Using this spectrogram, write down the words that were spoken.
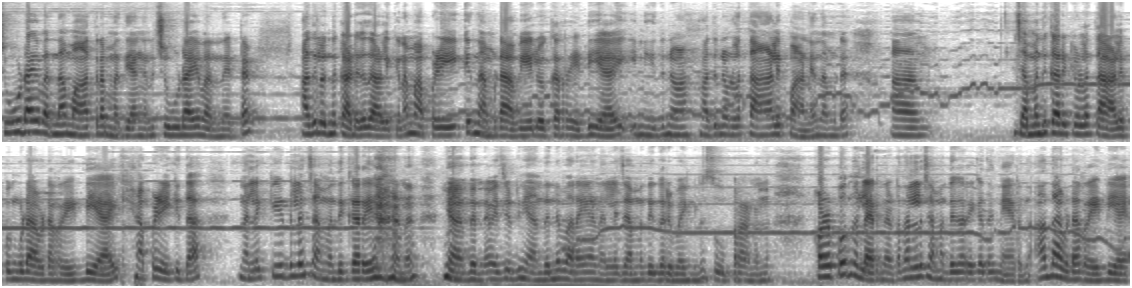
ചൂടായി വന്നാൽ മാത്രം മതി. അങ്ങനെ ചൂടായി വന്നിട്ട് അതിലൊന്ന് കടുക് താളിക്കണം. അപ്പോഴേക്കും നമ്മുടെ അവിയലൊക്കെ റെഡിയായി. ഇനി ഇതിന് അതിനുള്ള താളിപ്പാണ് നമ്മുടെ ചമ്മന്തിക്കറിക്കുള്ള താളിപ്പും കൂടെ അവിടെ റെഡിയായി. അപ്പോഴേക്കും ഇതാ നല്ല കീട്ടിലെ ചമ്മന്തിക്കറിയാണ്. ഞാൻ തന്നെ വെച്ചിട്ട് ഞാൻ തന്നെ പറയുകയാണല്ലേ ചമ്മന്തിക്കറി ഭയങ്കര സൂപ്പറാണെന്ന്. കുഴപ്പമൊന്നുമില്ലായിരുന്നു കേട്ടോ. നല്ല ചമ്മന്തിക്കറിയൊക്കെ തന്നെയായിരുന്നു. അതവിടെ റെഡിയായി.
